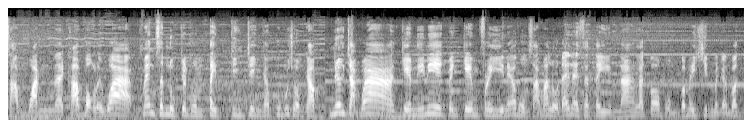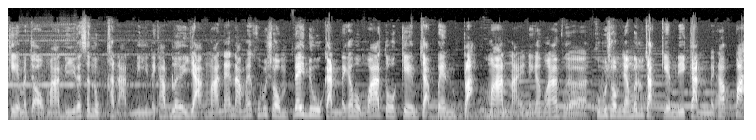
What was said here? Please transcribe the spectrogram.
2-3 วันนะครับ บอกเลยว่าแม่งสนุกจนผมติดจริง ๆ ครับคุณผู้ชมครับ เนื่องจากว่าเกมนี้นี่เป็นเกมฟรีนะครับผมสามารถโหลดได้ในสตรีมนะ แล้วก็ผมก็ไม่คิดเหมือนกันว่าเกมมันจะออกมาดีและสนุกขนาดนี้นะครับ เลยอยากมาแนะนำให้คุณผู้ชมได้ดูกันนะครับผมว่าตัวเกมจะเป็นประมาณไหนนะครับเผื่อคุณผู้ชมยังไม่รู้จักเกมนี้กันนะครับปะ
